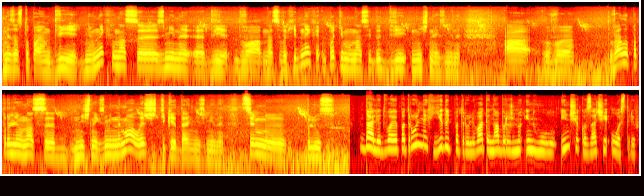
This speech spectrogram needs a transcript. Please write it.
ми заступаємо дві днівних у нас е, зміни, е, дві, два у нас вихідних, потім у нас йдуть дві нічних зміни. А в велопатрулі у нас нічних змін немає, лише тільки денні зміни. Цим плюс. Далі двоє патрульних їдуть патрулювати набережну Інгулу, інші Козачий острів.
